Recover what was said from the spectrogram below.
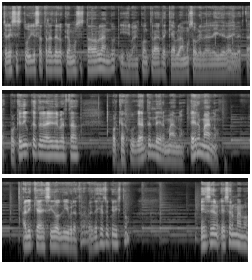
tres estudios atrás de lo que hemos estado hablando y va a encontrar de que hablamos sobre la ley de la libertad. ¿Por qué digo que es de la ley de libertad? Porque al juzgar del hermano, hermano, alguien que ha sido libre a través de Jesucristo, ese, hermano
